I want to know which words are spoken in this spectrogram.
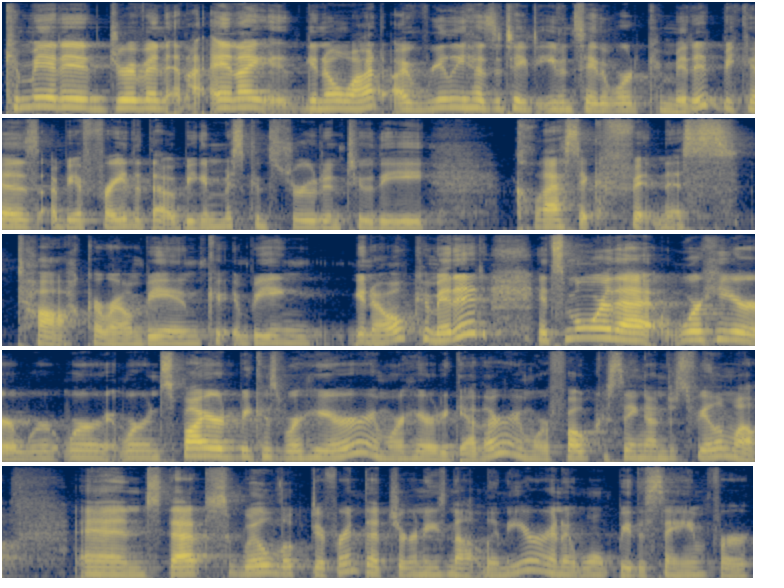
committed, driven, and I, and I, you know what? I really hesitate to even say the word committed because I'd be afraid that that would be misconstrued into the classic fitness talk around being being you know committed. It's more that we're here. We're we're we're inspired because we're here and we're here together and we're focusing on just feeling well. And that will look different. That journey's not linear and it won't be the same for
